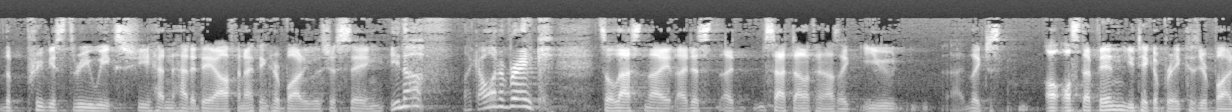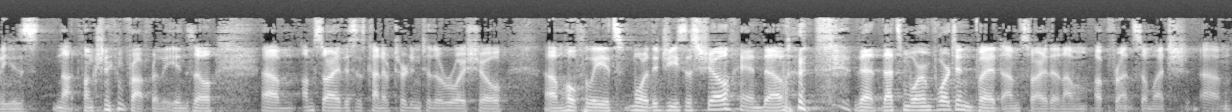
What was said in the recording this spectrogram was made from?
the previous three weeks she hadn't had a day off, and I think her body was just saying, "Enough! Like I want a break." So last night, I just I sat down with her and I was like, "You like just I'll, I'll step in, you take a break because your body is not functioning properly. And so um, I'm sorry, this has kind of turned into the Roy show. Um, hopefully, it's more the Jesus show, and um, that that's more important. But I'm sorry that I'm upfront so much. Um,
